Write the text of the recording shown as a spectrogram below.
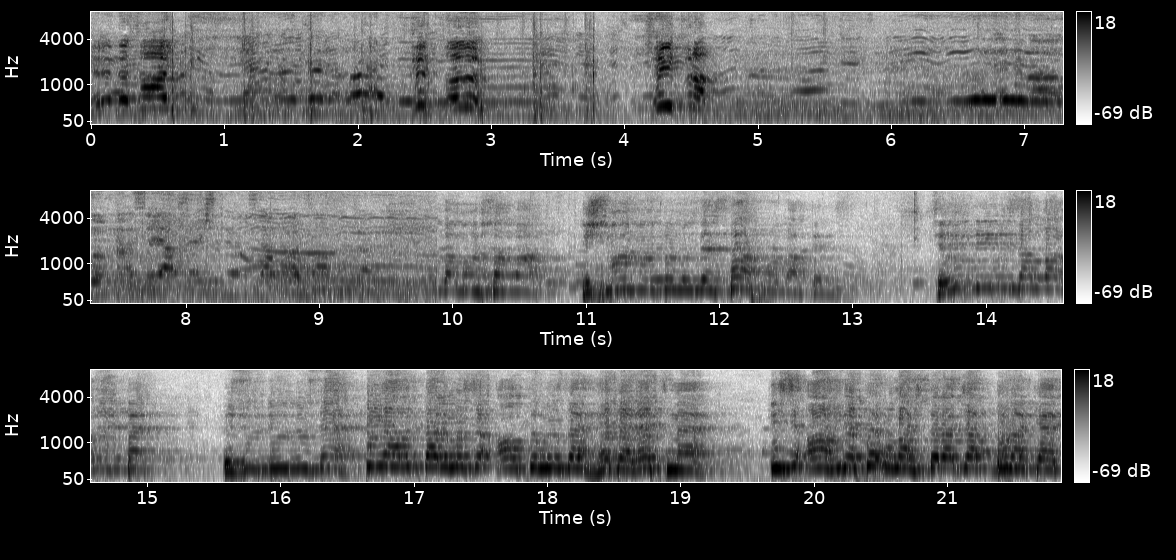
Yerinde say. Hıt alır. Şehit da maşallah pişman olduğumuzda estağfurullah deriz. Sevindiğimizde Allahu Ekber, üzüldüğümüzde dünyalıklarımızı altımızda heder etme. Bizi ahirete ulaştıracak bu raket.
